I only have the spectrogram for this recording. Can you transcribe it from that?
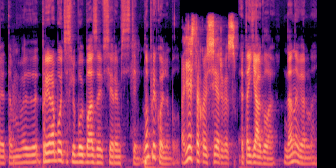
этом, при работе с любой базой в CRM-системе. Ну, прикольно было. А есть такой сервис? Это Ягла, да, наверное?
